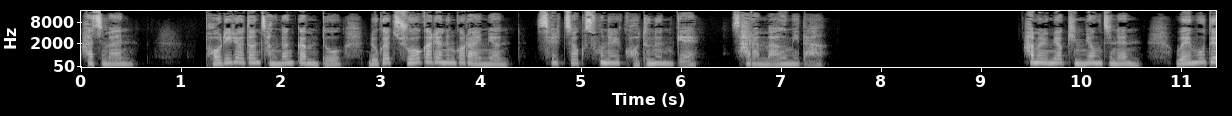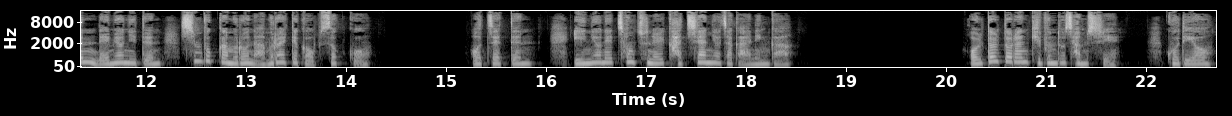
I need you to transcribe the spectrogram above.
하지만 버리려던 장난감도 누가 주워가려는 걸 알면 슬쩍 손을 거두는 게 사람 마음이다. 하물며 김명진은 외모든 내면이든 신부감으로 나무랄 데가 없었고, 어쨌든 2년의 청춘을 같이 한 여자가 아닌가. 얼떨떨한 기분도 잠시, 곧이어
